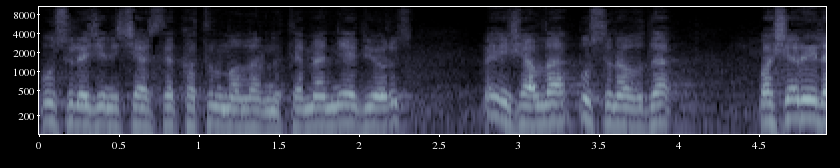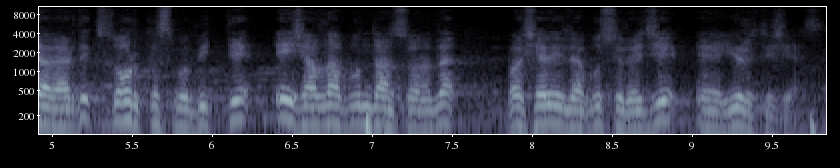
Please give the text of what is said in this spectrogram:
bu sürecin içerisinde katılmalarını temenni ediyoruz. Ve inşallah bu sınavı da başarıyla verdik. Zor kısmı bitti. İnşallah bundan sonra da başarıyla bu süreci e, yürüteceğiz.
